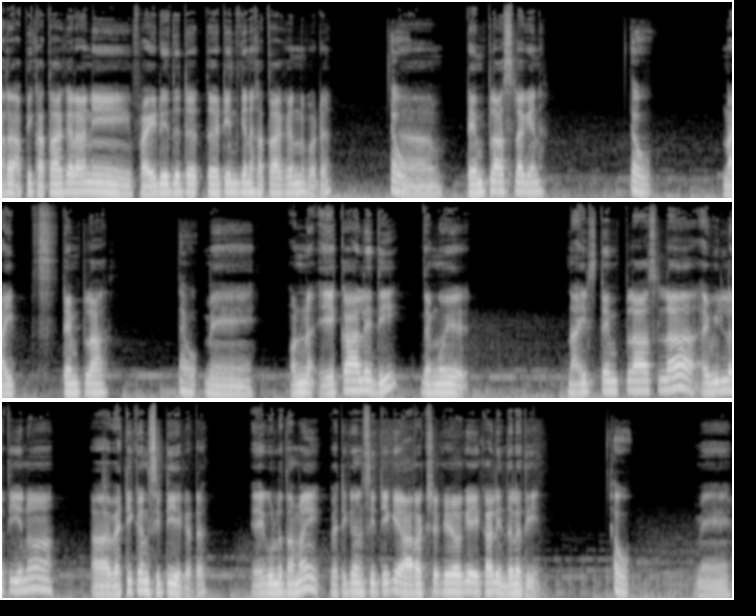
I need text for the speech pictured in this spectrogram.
අර අපි කතා කරන්නේ ෆ්‍රයිඩේදට 13 ගැන කතා කරනකොට ඔව්. ටෙම්පලාස්ලා ගැන. ඔව්. නයිට් ටෙම්පලා මේ ඔන්න ඒ කාලෙදී දැන් ඔය නයිස් ටෙම්පලාස්ලා ඇවිල්ල තියෙනවා වැටිකන් සිටියකට ඒගුල්ල තමයි වැටිකන් සිටික ආරක්ෂකයෝගේ කාල ඉඳලතින් ඔව්. මේ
